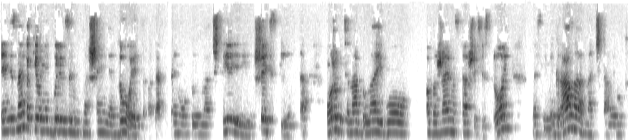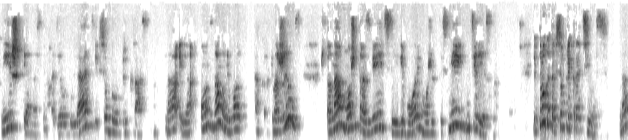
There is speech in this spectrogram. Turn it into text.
Я не знаю, какие у них были взаимоотношения до этого, да, когда ему было 4 или 6 лет. Да. Может быть, она была его обожаемой старшей сестрой, она с ним играла, она читала ему книжки, она с ним ходила гулять, и все было прекрасно. Да. И он знал, у него так отложилось, что она может развеять его, и может быть с ней интересно. И вдруг это все прекратилось. Да?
